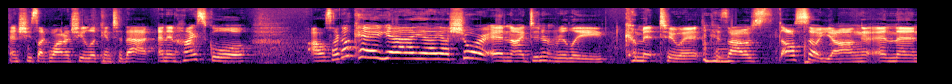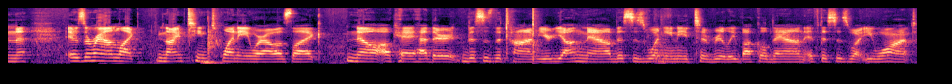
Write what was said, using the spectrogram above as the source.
and she's like why don't you look into that and in high school I was like, okay, yeah, yeah, yeah, sure, and I didn't really commit to it because mm-hmm. I was I was so young. And then it was around like 1920 where I was like, no, okay, Heather, this is the time. You're young now. This is when you need to really buckle down if this is what you want.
